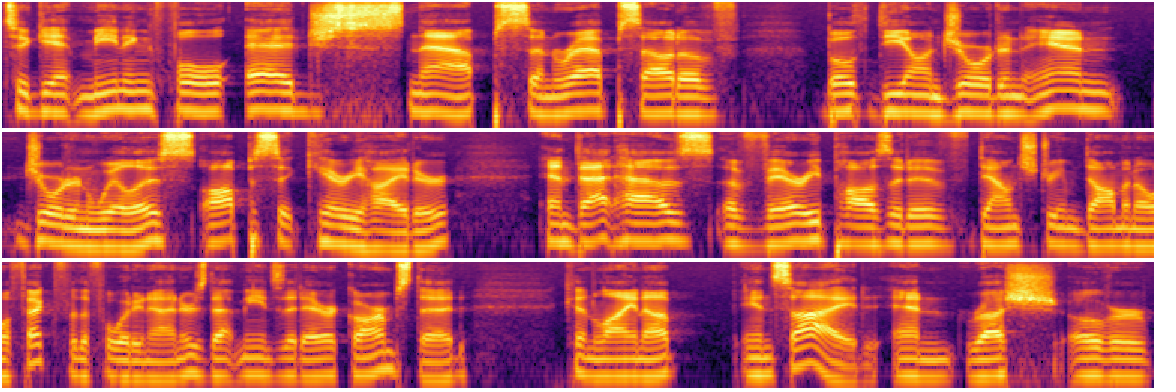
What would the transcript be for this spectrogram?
to get meaningful edge snaps and reps out of both Dion Jordan and Jordan Willis opposite Kerry Hyder. And that has a very positive downstream domino effect for the 49ers. That means that Arik Armstead can line up inside and rush over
